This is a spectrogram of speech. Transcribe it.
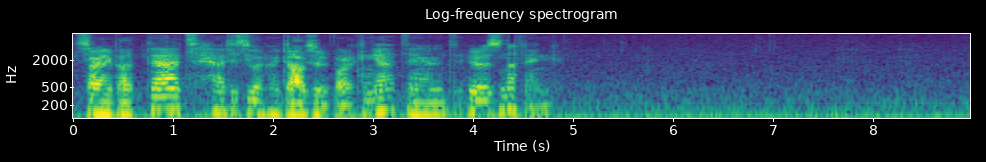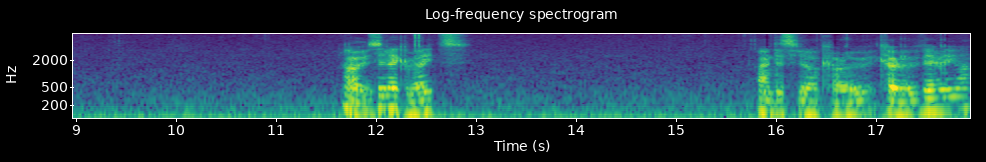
Sorry about that. I had to see what my dogs were barking at, and it was nothing. Oh, is it like right on this little curve, curve area?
